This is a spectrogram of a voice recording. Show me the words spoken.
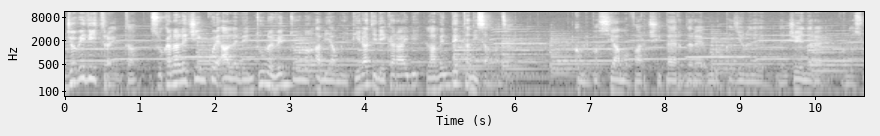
Giovedì 30, su canale 5 alle 21.21 abbiamo I Pirati dei Caraibi, La vendetta di Salazar. Come possiamo farci perdere un'occasione de del genere quando su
